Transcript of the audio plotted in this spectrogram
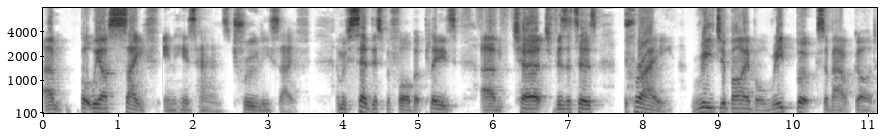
um, but we are safe in his hands, truly safe. And we've said this before, but please, um, church visitors, pray read your Bible, read books about God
